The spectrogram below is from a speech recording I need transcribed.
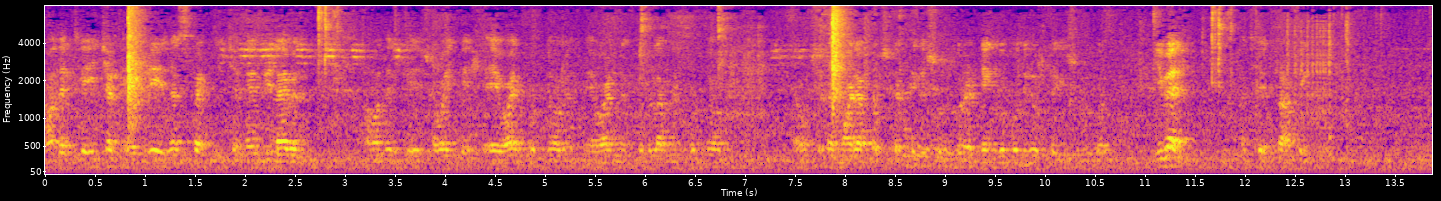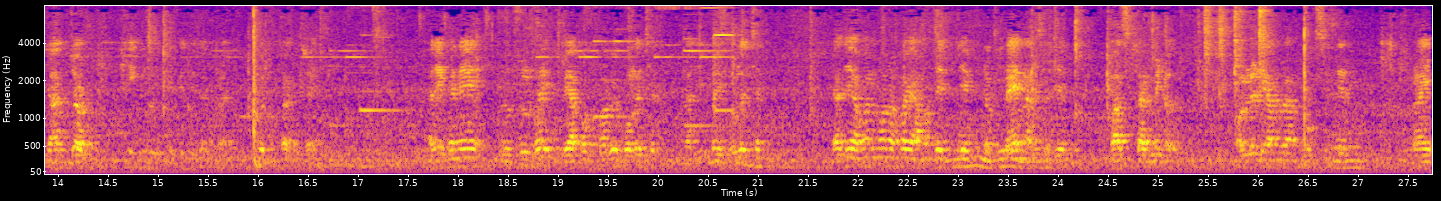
আমাদেরকে each and every respect each and every level আমাদেরকে সবাইকে অ্যাওয়ার করতে হবে অ্যাওয়ারনেস ডেভেলপমেন্ট করতে হবে এবং সেটা ময়লা পরিষ্কার থেকে শুরু করে ডেঙ্গু প্রতিরোধ থেকে শুরু করে ইভেন আজকে ট্রাফিক যানজট এগুলো থেকে যদি আমরা পরিত্রাণ চাই আর এখানে নজরুল ভাই ব্যাপকভাবে বলেছেন নাজিম ভাই বলেছেন, কাজে আমার মনে হয় আমাদের যে একটা প্ল্যান আছে যে বাস টার্মিনাল অলরেডি আমরা অক্সিজেন প্রায়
